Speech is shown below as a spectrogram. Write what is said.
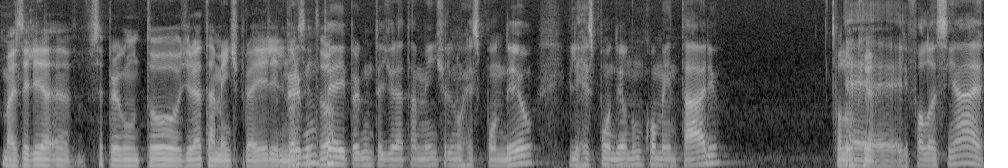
Mas ele, eh, você perguntou diretamente pra ele, ele não perguntei, aceitou? perguntei diretamente, ele não respondeu. Ele respondeu num comentário. Falou o quê? É, ele falou assim: ah,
